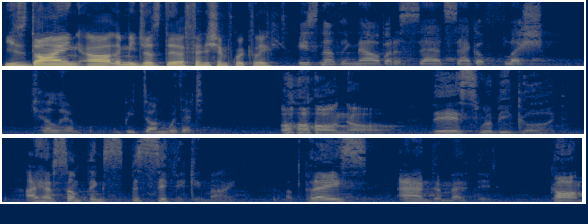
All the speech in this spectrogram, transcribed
He's dying. Uh, let me just uh, finish him quickly. He's nothing now but a sad sack of flesh. Kill him and be done with it. Oh no, this will be good. I have something specific in mind. A place and a method. Come.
